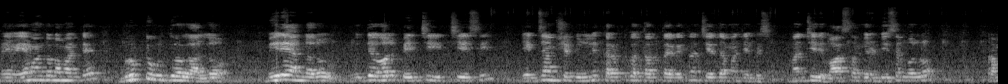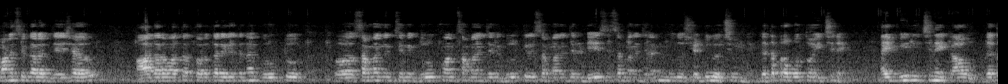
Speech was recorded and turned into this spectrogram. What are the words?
మేము ఏమంటున్నామంటే గ్రూప్ టూ ఉద్యోగాల్లో మీరే అన్నారు. ఉద్యోగాలు పెంచి ఇచ్చేసి ఎగ్జామ్ షెడ్యూల్ని కరెక్ట్గా తరతరగతిన చేద్దామని చెప్పేసి. మంచిది. వాస్తవం. మీరు డిసెంబర్లో ప్రమాణ స్వీకారం చేశారు. ఆ తర్వాత త్వర తరగతిన గ్రూప్ టూ సంబంధించిన గ్రూప్ వన్ సంబంధించిన గ్రూప్ త్రీ సంబంధించిన డిఎస్సి సంబంధించిన ముందు షెడ్యూల్ వచ్చి ఉంది. గత ప్రభుత్వం ఇచ్చినాయి. అవి మీరు ఇచ్చినాయి కావు. గత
